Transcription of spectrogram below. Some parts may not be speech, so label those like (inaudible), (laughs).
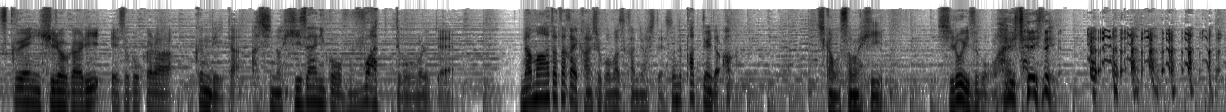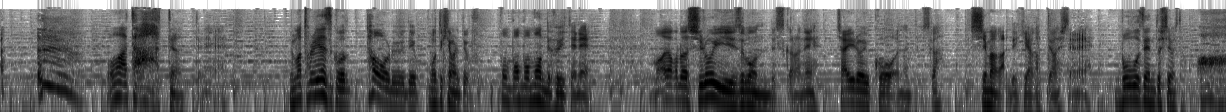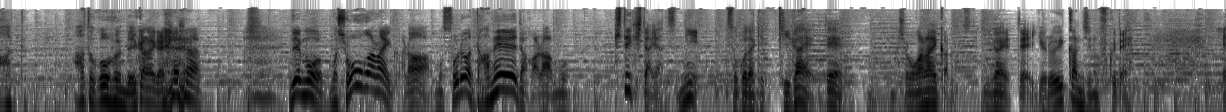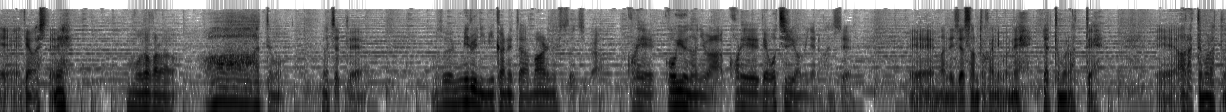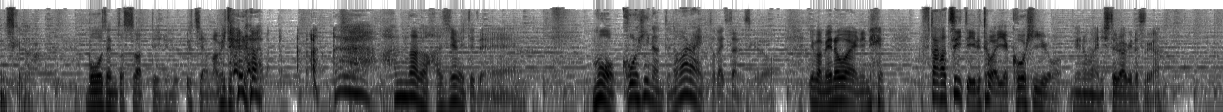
机に広がりえそこから組んでいた足の膝にこうわってこぼれて生温かい感触をまず感じましてそれでパッて見たらあしかもその日白いズボンを履いていて (laughs) 終わったってなってね。まあ、とりあえずこう、タオルで持ってきてもらって、ポンポンポンポンって拭いてね。まあ、だから白いズボンですからね。茶色いこう、なんていうんですか。島が出来上がってましてね。呆然としてました。あーって。あと5分で行かなきゃいけない。(laughs) で、もう、もうしょうがないから、もうそれはダメだから、もう、着てきたやつに、そこだけ着替えて、まあしょうがないから着替えて、ゆるい感じの服で、えー出ましてね。もうだから、あーってもなっちゃって、それ見るに見かねた周りの人たちが、これ、こういうのにはこれで落ちるよみたいな感じで、えーマネージャーさんとかにもね、やってもらって、えー洗ってもらったんですけど、呆然と座っている内山みたいな、(laughs) あんなの初めてでね、もうコーヒーなんて飲まないとか言ってたんですけど、今目の前にね、蓋がついているとはいえコーヒーを目の前にしてるわけですが、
